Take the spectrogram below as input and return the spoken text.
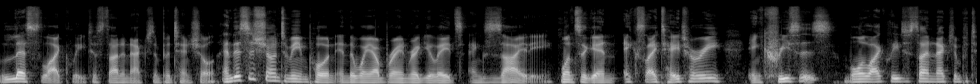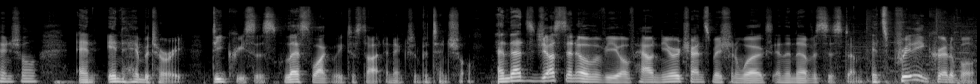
less likely to start an action potential. And this is shown to be important in the way our brain regulates anxiety. Once again, excitatory increases, more likely to start an action potential, and inhibitory decreases, less likely to start an action potential. And that's just an overview of how neurotransmission works in the nervous system. It's pretty incredible,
